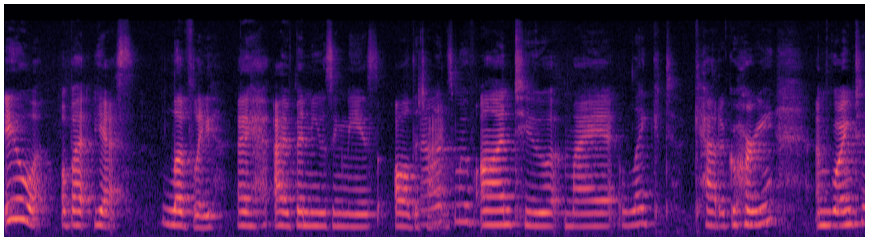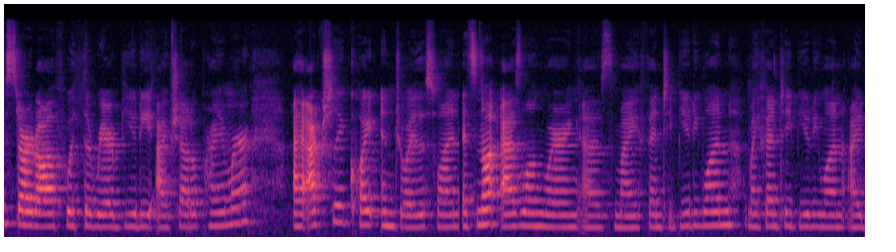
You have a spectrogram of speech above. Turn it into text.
Ew! Oh, but yes, lovely. I, I've been using these all the time. Now let's move on to my liked category. I'm going to start off with the Rare Beauty eyeshadow primer. I actually quite enjoy this one. It's not as long wearing as my Fenty Beauty one. My Fenty Beauty one, I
